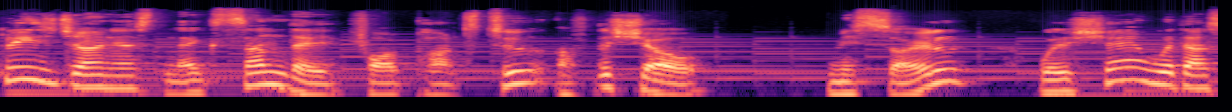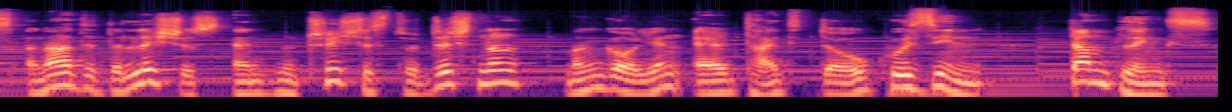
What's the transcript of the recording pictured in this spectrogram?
Please join us next Sunday for part 2 of the show. Miss Soil will share with us another delicious and nutritious traditional Mongolian airtight dough cuisine, dumplings.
